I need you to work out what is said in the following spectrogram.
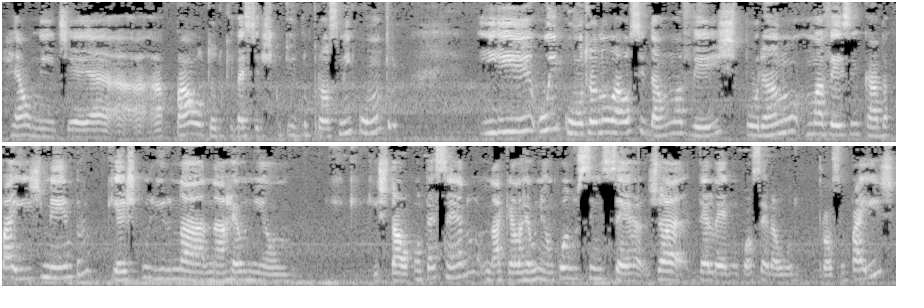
realmente é a, a, pauta do que vai ser discutido no próximo encontro. E o encontro anual se dá uma vez por ano, uma vez em cada país membro, que é escolhido na, na reunião que está acontecendo. Naquela reunião, quando se encerra, já delegam qual será o próximo país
